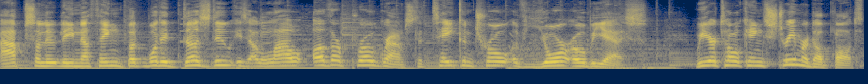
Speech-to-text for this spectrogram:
absolutely nothing, but what it does do is allow other programs to take control of your OBS. We are talking Streamer.bot,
